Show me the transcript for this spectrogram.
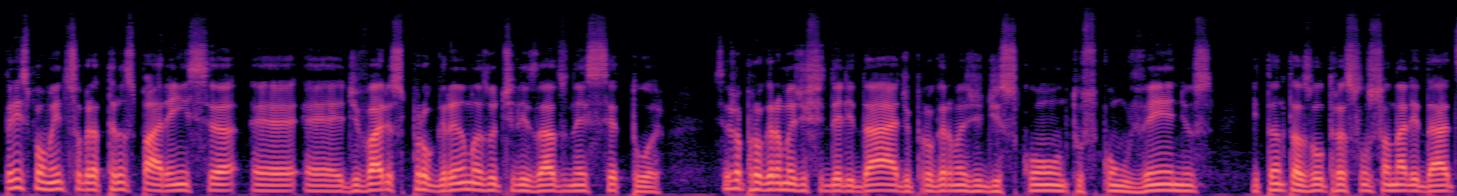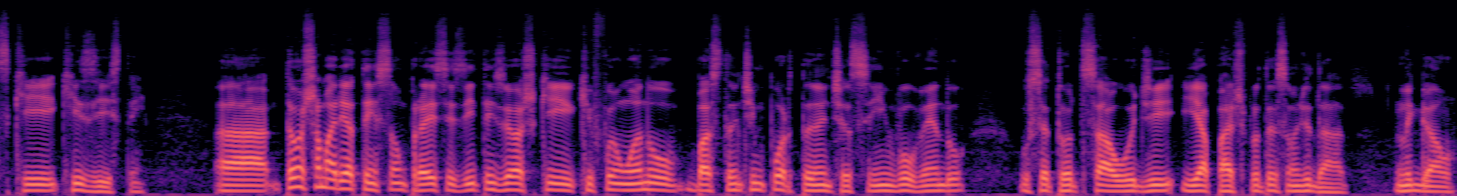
principalmente sobre a transparência é, é, de vários programas utilizados nesse setor, seja programas de fidelidade, programas de descontos, convênios, e tantas outras funcionalidades que, que existem. Uh, então eu chamaria atenção para esses itens. Eu acho que, que foi um ano bastante importante, assim, envolvendo o setor de saúde e a parte de proteção de dados. Legal.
